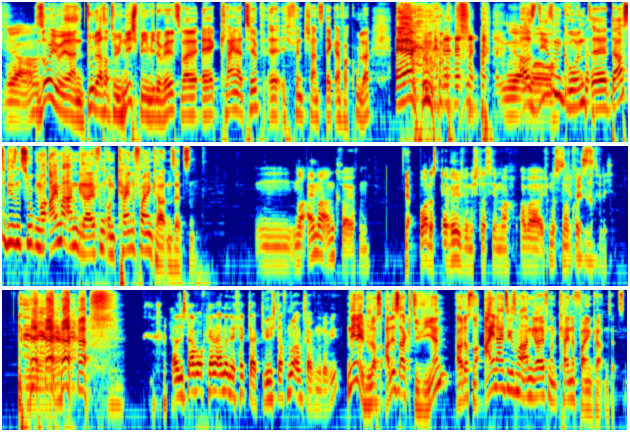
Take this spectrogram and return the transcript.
Ja. So, Julian, du darfst natürlich nicht spielen, wie du willst, weil, äh, kleiner Tipp, äh, ich finde Chans Deck einfach cooler. Ähm, ja aus wow. diesem Grund äh, darfst du diesen Zug nur einmal angreifen und keine Fallenkarten setzen. Mm, Nur einmal angreifen. Ja. Boah, das wäre wild, wenn ich das hier mache. Aber ich muss Das mal kurz. mir natürlich. Ja. also ich darf auch keine anderen Effekte aktivieren. Ich darf nur angreifen, oder wie? Nee, nee, du darfst alles aktivieren, aber du darfst nur ein einziges Mal angreifen und keine Fallenkarten setzen.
